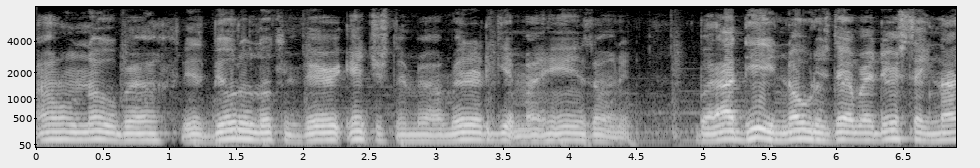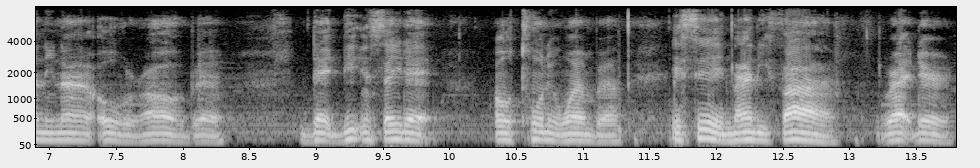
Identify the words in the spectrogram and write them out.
I don't know, bro. This builder looking very interesting, bro. I'm ready to get my hands on it. But I did notice that right there say 99 overall, bro. That didn't say that on 21, bro. It said 95 right there.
